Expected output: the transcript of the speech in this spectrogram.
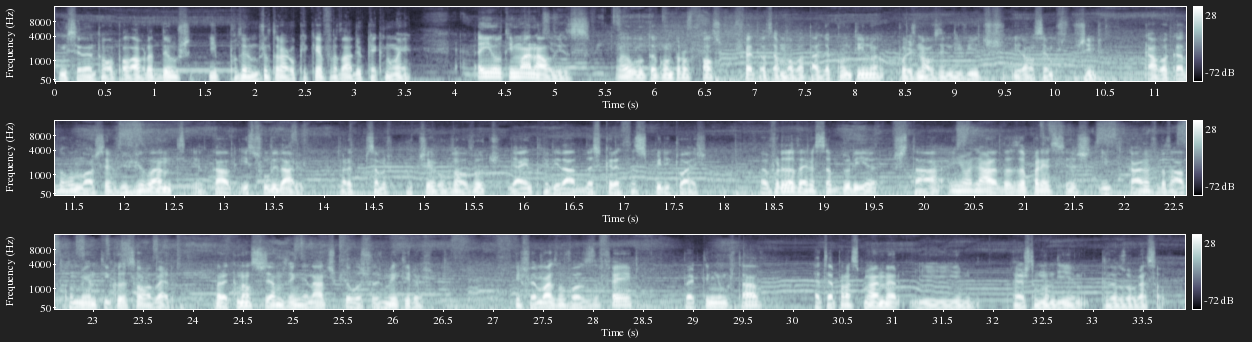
conhecendo então a palavra de Deus e podermos filtrar o que é, que é verdade e o que é que não é. Em última análise, a luta contra os falsos profetas é uma batalha contínua, pois novos indivíduos irão sempre surgir. Cabe a cada um de nós ser vigilante, educado e solidário, para que possamos proteger uns aos outros e à integridade das crenças espirituais. A verdadeira sabedoria está em olhar das aparências e invocar a verdade com mente e coração aberto, para que não sejamos enganados pelas suas mentiras. Este foi mais um Voz da Fé, espero que tenham gostado. Até para a semana e resta um bom dia, que Deus o abençoe.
